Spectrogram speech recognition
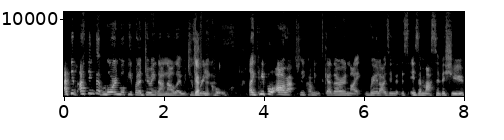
I think I think that more and more people are doing that now, Mm, though, which is definitely. really cool. Like people are actually coming together and like realizing that this is a massive issue,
